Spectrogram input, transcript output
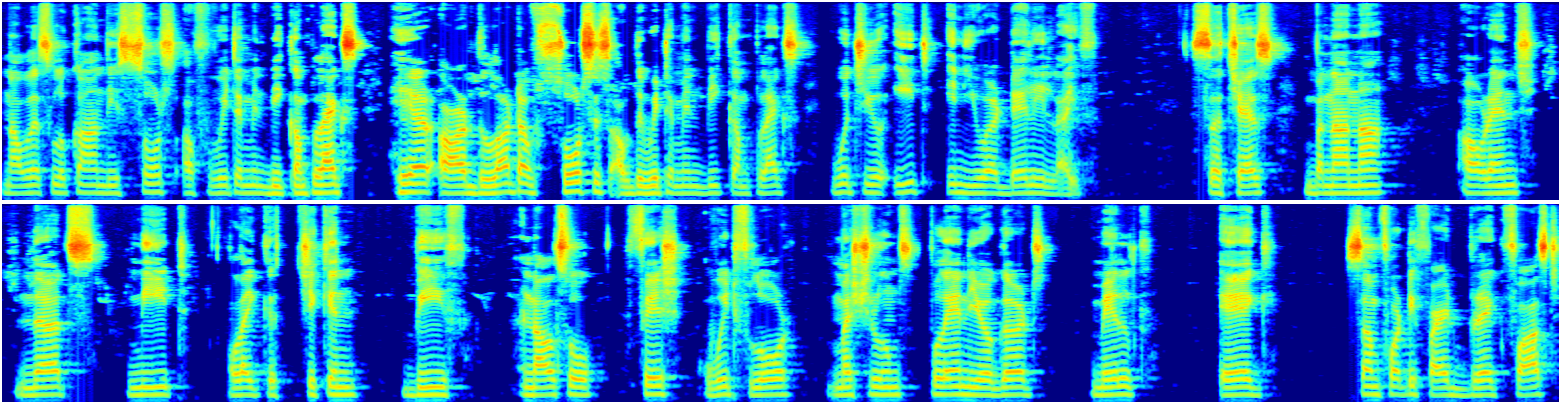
Now let's look on the source of vitamin B complex. Here are the lot of sources of the vitamin B complex which you eat in your daily life such as banana, orange, nuts, meat like chicken, beef, and also fish, wheat flour, mushrooms, plain yogurt, milk, egg, some fortified breakfast,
